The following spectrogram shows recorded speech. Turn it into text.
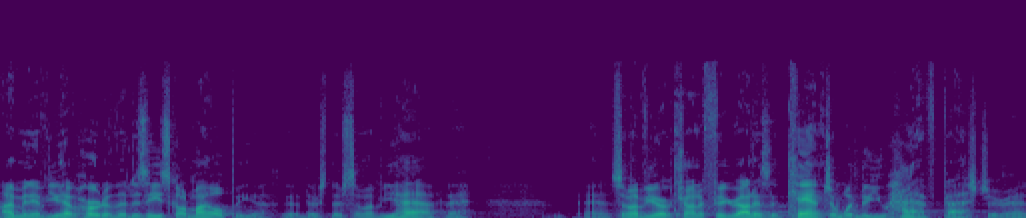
How many of you have heard of the disease called myopia? There's, there's some of you have. that. And some of you are trying to figure out is it cancer? What do you have, Pastor? And,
